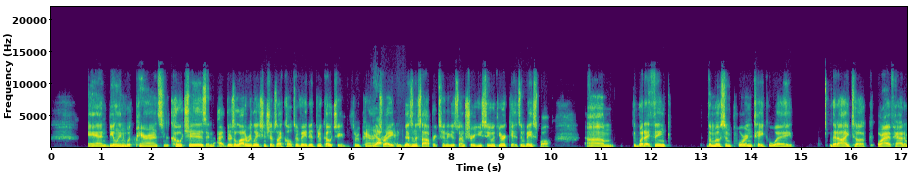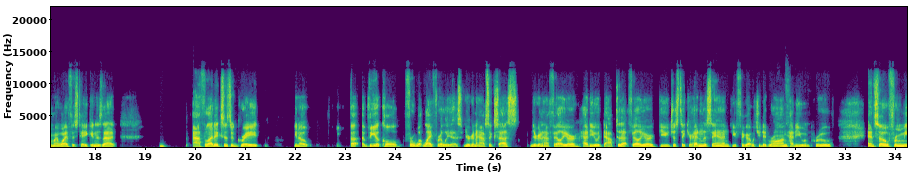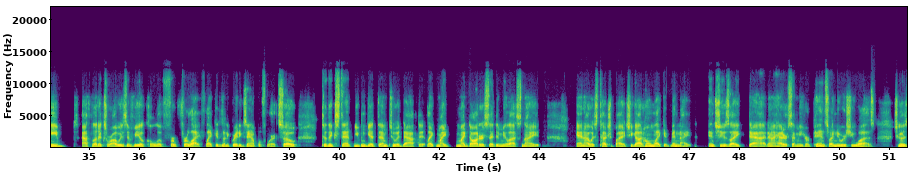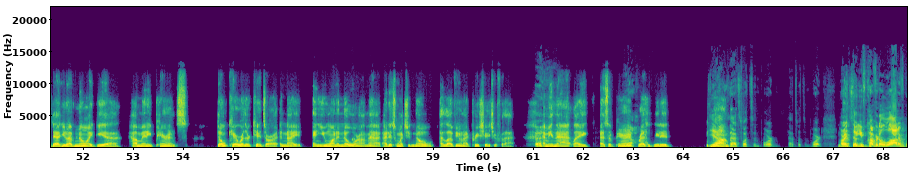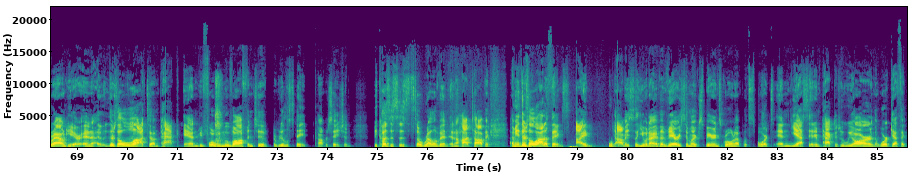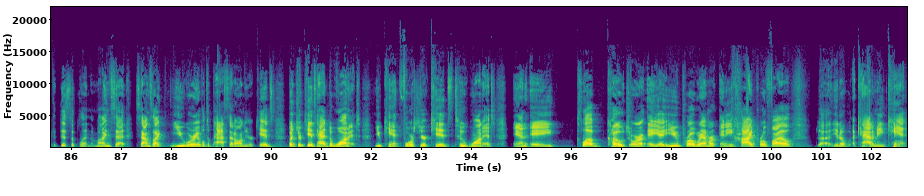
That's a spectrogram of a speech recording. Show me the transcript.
and dealing with parents and coaches. And I, there's a lot of relationships I cultivated through coaching, through parents, Yeah. right? And business opportunities, I'm sure you see with your kids in baseball. Um, but I think the most important takeaway that I took or I've had and my wife has taken is that athletics is a great, you know, a, vehicle for what life really is. You're going to have success. You're going to have failure. How do you adapt to that failure? Do you just stick your head in the sand? Do you figure out what you did wrong? How do you improve? And so for me, athletics were always a vehicle of for for life. Like it's a great example for it. So to the extent you can get them to adapt it, like my my daughter said to me last night, and I was touched by it. She got home like at midnight and she was like, Dad, and I had her send me her pin so I knew where she was. She goes, Dad, you don't have no idea how many parents don't care where their kids are at night and you want to know where I'm at. I just want you to know I love you and I appreciate you for that. I mean, that like as a parent Yeah. resonated yeah, that's what's important. That's what's important. All right, so you've covered a lot of ground here, and uh, there's a lot to unpack. And before we move off into the real estate conversation, because this is so relevant and a hot topic, I mean, there's a lot of things. I obviously you and I have a very similar experience growing up with sports, and yes, it impacted who we are and the work ethic, the discipline, the mindset. Sounds like you were able to pass that on to your kids, but your kids had to want it. You can't force your kids to want it, and a club coach or a AAU program or any high profile, uh, you know, academy can't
